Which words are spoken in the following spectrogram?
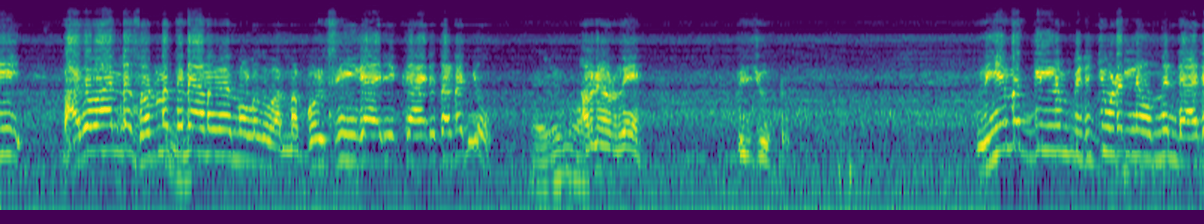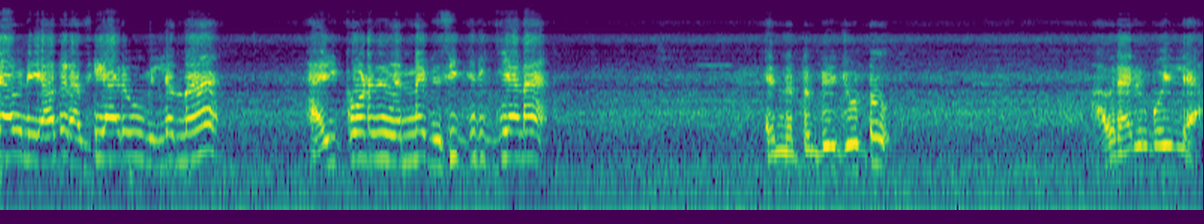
ഈ ഭഗവാന്റെ സ്വർണത്തിനാണ് എന്നുള്ളത് വന്നപ്പോൾ ശ്രീകാര്യക്കാര് തടഞ്ഞു. അവനെ ഉടനെ പിരിച്ചുവിട്ടു. നിയമത്തിലും പിരിച്ചുവിടലിനും ഒന്നും രാജാവിന് യാതൊരു അധികാരവും ഇല്ലെന്ന് ഹൈക്കോടതി തന്നെ വിസിച്ചിരിക്കുകയാണ് എന്നിട്ടും പിരിച്ചുവിട്ടു. അവരാരും പോയില്ല.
